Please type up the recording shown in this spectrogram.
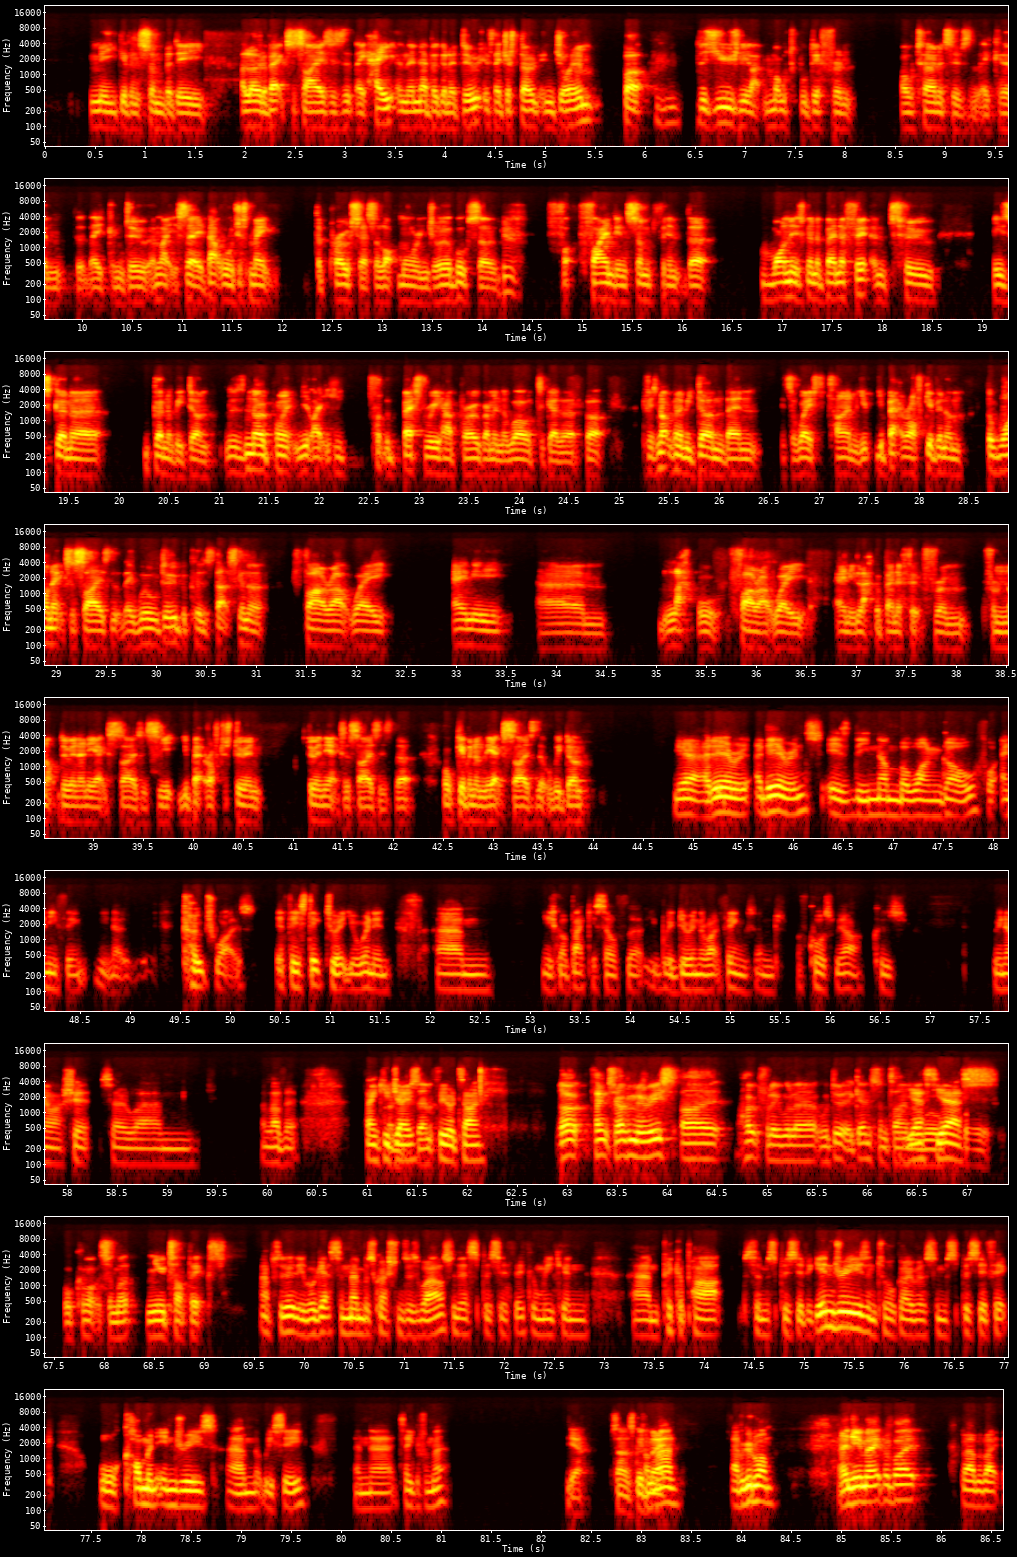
me giving somebody a load of exercises that they hate and they're never going to do if they just don't enjoy them but mm-hmm. there's usually like multiple different alternatives that they can that they can do and like you say that will just make the process a lot more enjoyable so yeah. f- finding something that one is going to benefit and two is gonna gonna be done there's no point like you put the best rehab program in the world together but if it's not going to be done then it's a waste of time you, you're better off giving them the one exercise that they will do because that's going to far outweigh any um, lack or far outweigh any lack of benefit from from not doing any exercises. So you're better off just doing doing the exercises that or giving them the exercise that will be done. Yeah, adher- adherence is the number one goal for anything, you know, coach wise. If they stick to it, you're winning. Um, you just got to back yourself that we're doing the right things, and of course we are because we know our shit. So um, I love it. Thank you, Jay, 100%. for your time. No, thanks for having me, Reese. Uh, hopefully, we'll uh, we'll do it again sometime. Yes, we'll, yes. We'll, we'll, come up with some new topics. absolutely. We'll get some members' questions as well, so they're specific, and we can um, pick apart some specific injuries and talk over some specific or common injuries um, that we see, and uh, take it from there. Yeah, sounds good, Top mate. man. Have a good one. And you, mate. Bye. Bye bye bye.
